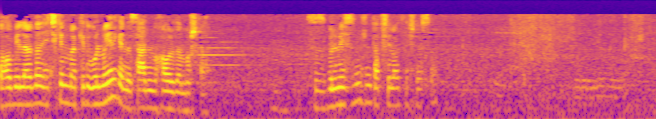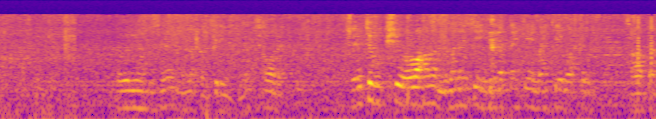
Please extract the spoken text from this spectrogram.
sahobiylardan hech kim makkada o'lmagan ekanda sad hovlidan boshqa. Siz bilmaysizmi shuni tafsilot hech narsa? Shuning bu kishi nimadan keyin hijratdan keyin makkaga boshqa bir sababdan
